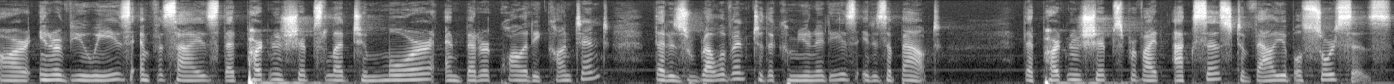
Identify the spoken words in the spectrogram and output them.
Our interviewees emphasize that partnerships led to more and better quality content that is relevant to the communities it is about, that partnerships provide access to valuable sources,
